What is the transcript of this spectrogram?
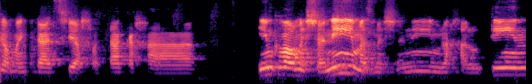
גם הייתה איזושהי החלטה ככה, אם כבר משנים, אז משנים לחלוטין,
